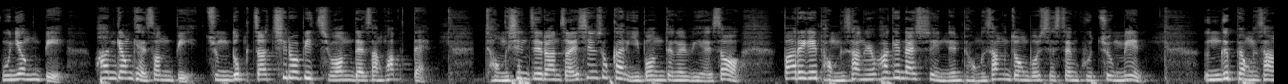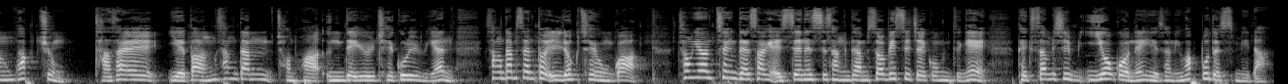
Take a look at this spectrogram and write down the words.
운영비, 환경 개선비, 중독자 치료비 지원 대상 확대, 정신질환자의 신속한 입원 등을 위해서 빠르게 병상을 확인할 수 있는 병상정보 시스템 구축 및 응급병상 확충, 자살 예방 상담 전화 응대율 제고를 위한 상담센터 인력 채용과 청년층 대상 SNS 상담 서비스 제공 등의 132억 원의 예산이 확보됐습니다.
